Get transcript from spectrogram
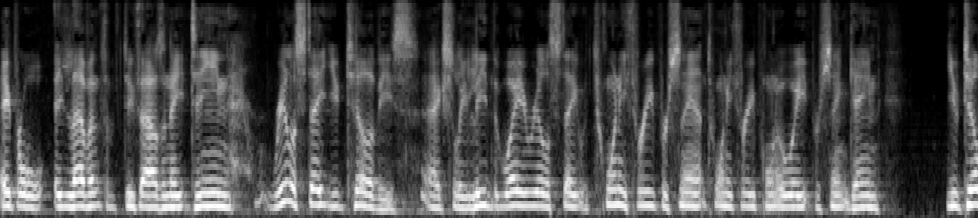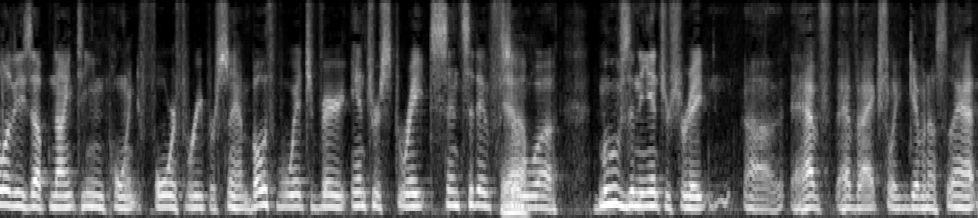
April 11th of 2018. Real estate utilities actually lead the way. Real estate with 23 percent, 23.08 percent gain. Utilities up 19.43 percent, both of which are very interest rate sensitive. So uh, moves in the interest rate uh, have have actually given us that.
